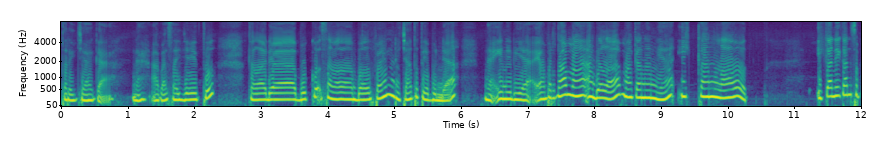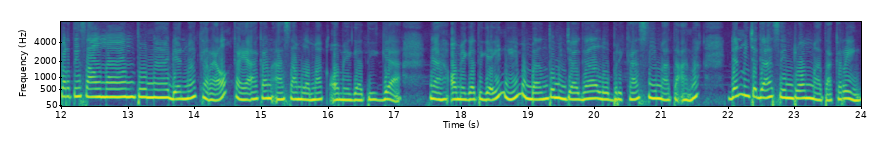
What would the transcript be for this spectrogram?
terjaga. Nah, apa saja itu? Kalau ada buku sama bolpen dicatat ya bunda. Nah, ini dia. Yang pertama adalah makanannya ikan laut. Ikan-ikan seperti salmon, tuna, dan makarel kaya akan asam lemak omega 3. Nah, omega 3 ini membantu menjaga lubrikasi mata anak dan mencegah sindrom mata kering.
